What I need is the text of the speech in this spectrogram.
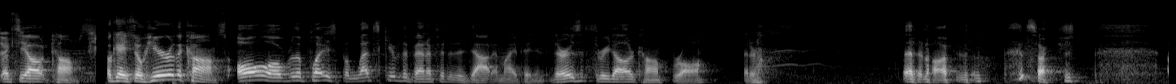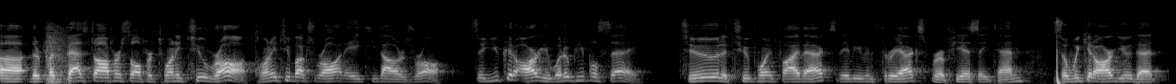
Let's see how it comps. Okay, so here are the comps, all over the place. But let's give the benefit of the doubt, in my opinion. There is a three dollar comp raw. I don't know. at an auction. Sorry. Uh, but best offer sold for 22 raw, 22 bucks raw and $18 raw. So you could argue, what do people say? 2 to 2.5x, maybe even 3x for a PSA 10. So we could argue that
